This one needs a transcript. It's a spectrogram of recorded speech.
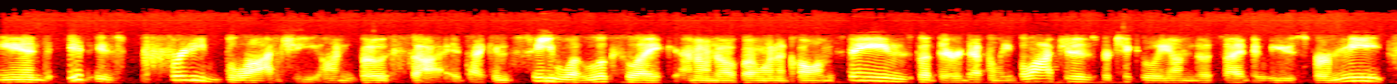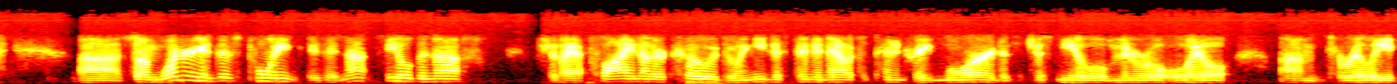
and it is pretty blotchy on both sides. I can see what looks like I don't know if I want to call them stains, but there are definitely blotches, particularly on the side that we use for meat. Uh, so I'm wondering at this point, is it not sealed enough? Should I apply another coat? Do I need to thin it out to penetrate more? Does it just need a little mineral oil? Um, to really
